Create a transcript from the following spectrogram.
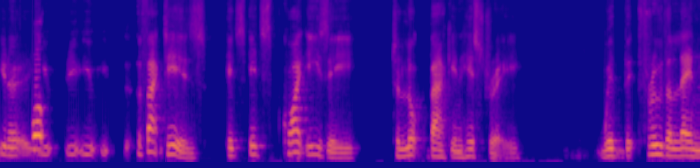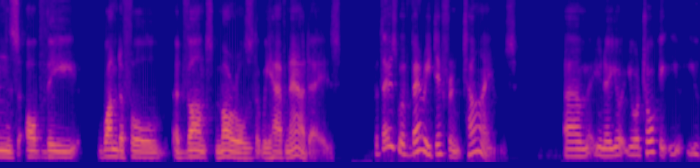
you know, well, you, you, you, the fact is, it's it's quite easy to look back in history with the, through the lens of the wonderful advanced morals that we have nowadays. But those were very different times. Um, you know, you're, you're talking. You, you,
